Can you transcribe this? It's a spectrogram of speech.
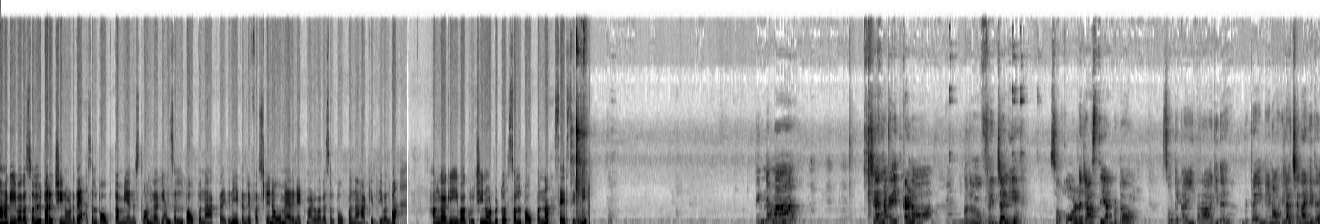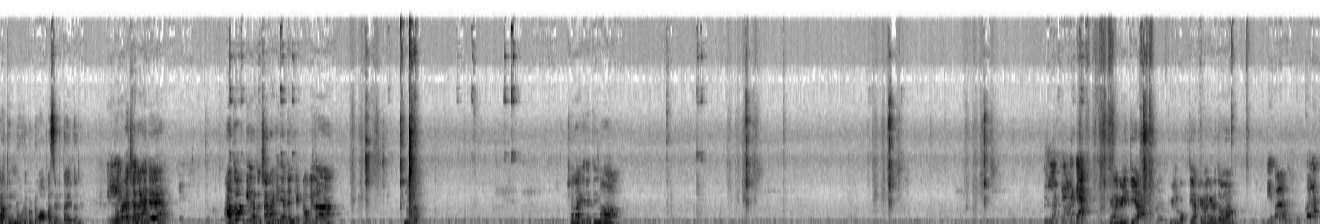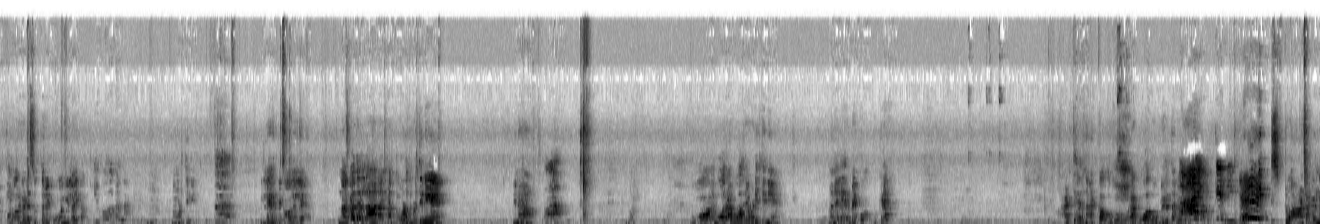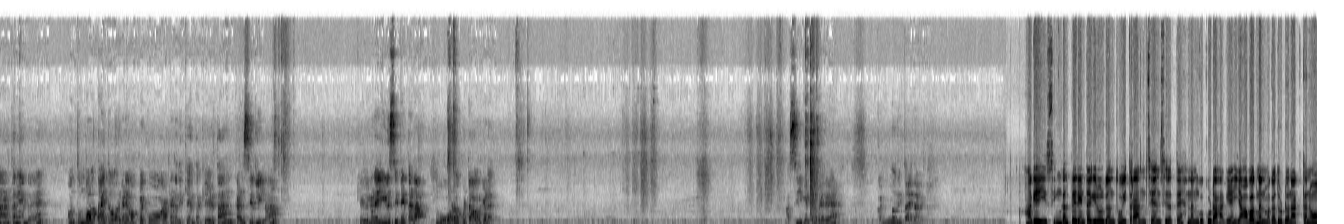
ಹಾಗೆ ಇವಾಗ ಸ್ವಲ್ಪ ರುಚಿ ನೋಡಿದೆ ಸ್ವಲ್ಪ ಉಪ್ಪು ಕಮ್ಮಿ ಅನ್ನಿಸ್ತು, ಹಾಗಾಗಿ ಒಂದು ಸ್ವಲ್ಪ ಉಪ್ಪನ್ನು ಹಾಕ್ತಾಯಿದ್ದೀನಿ ಯಾಕಂದರೆ ಫಸ್ಟೇ ನಾವು ಮ್ಯಾರಿನೇಟ್ ಮಾಡುವಾಗ ಸ್ವಲ್ಪ ಉಪ್ಪನ್ನು ಹಾಕಿರ್ತೀವಲ್ವ? ಹಾಗಾಗಿ ಇವಾಗ ರುಚಿ ನೋಡಿಬಿಟ್ಟು ಸ್ವಲ್ಪ ಉಪ್ಪನ್ನು ಸೇರಿಸಿದ್ದೀನಿ. ಚೆನ್ನಾಗಿ ಇತ್ಕಣೋ ಅದು ಫ್ರಿಜ್ಜಲ್ಲಿ ಸೊ ಕೋಲ್ಡ್ ಜಾಸ್ತಿ ಆಗಿಬಿಟ್ಟು ಸೌತೆಕಾಯಿ ಈ ಥರ ಆಗಿದೆ. ಬಿಟ್ರೆ ಇನ್ನೇನೋ ಆಗಿಲ್ಲ ಚೆನ್ನಾಗಿದೆ. ಅದನ್ನ ನೋಡ್ಬಿಟ್ಟು ವಾಪಸ್ ಇಡ್ತಾ ಇದ್ದಾನೆ. ಚೆನ್ನಾಗಿದೆ. ಅದು ಹಂಗೆ ಅದು ಚೆನ್ನಾಗಿದೆ ಅದೇನು ಕೆಟ್ಟೋಗಿಲ್ಲ. ಮತ್ತೆ ಹೊಡೆದು ಬಿಡ್ತೀನಿ. ಏನ? ಓ, ಹೊರಗೆ ಹೋದ್ರೆ ಹೊಡಿತೀನಿ. ಮನೇಲೇ ಇರ್ಬೇಕು ಓಕೆ ಮಾಡ್ತಿರೋದು ನಾಟಕ, ಹೋಗು, ಹೊರಗೆ ಹೋಗು ಬೀಳ್ತಾನೆ ಎಷ್ಟು ಆಟಗಳನ್ನ ಆಡ್ತಾನೆ ಅಂದ್ರೆ ಅವ್ನು ತುಂಬಾ ಹೊತ್ತಾಯ್ತು ಹೊರಗಡೆ ಹೋಗ್ಬೇಕು, ಆಟ ಆಡೋದಕ್ಕೆ ಅಂತ ಕೇಳ್ತಾ ಕಳ್ಸಿರ್ಲಿಲ್ಲ. ಕೆಳಗಡೆ ಇಳಿಸಿದ್ದೆ ತಡ. ಓಡೋಗ್ಬಿಟ್ಟ ಹೊರಗಡೆ ಹಸಿ ಗೆಡ್ಡೆ ಬೇರೆ ಕಣ್ಣುರಿತಾ ಇದ್ದಾವೆ ಹಾಗೆ ಈ ಸಿಂಗಲ್ ಪೇರೆಂಟ್ ಆಗಿರೋರ್ಗಂತೂ ಈ ಥರ ಅನಿಸೆ ಅನಿಸಿರುತ್ತೆ. ನನಗೂ ಕೂಡ ಹಾಗೆ. ಯಾವಾಗ ನನ್ನ ಮಗ ದೊಡ್ಡವನಾಗ್ತಾನೋ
